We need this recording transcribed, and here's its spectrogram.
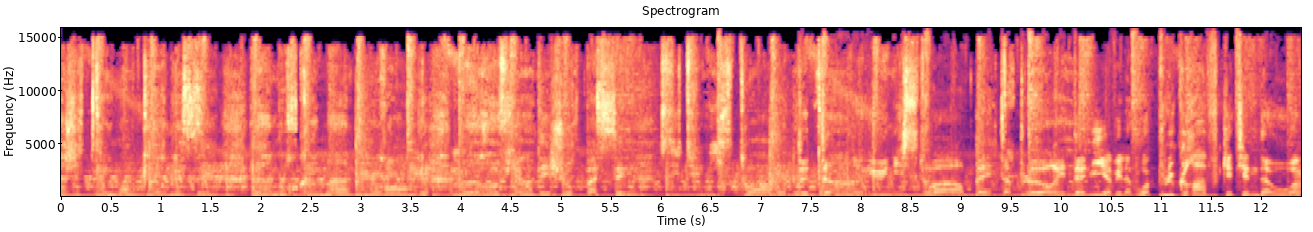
agiter mon cœur blessé. L'amour comme un boomerang me revient des jours passés. Une histoire de, De dingue, une histoire bête à pleurer. Dany avait la voix plus grave qu'Étienne Dao. Hein.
